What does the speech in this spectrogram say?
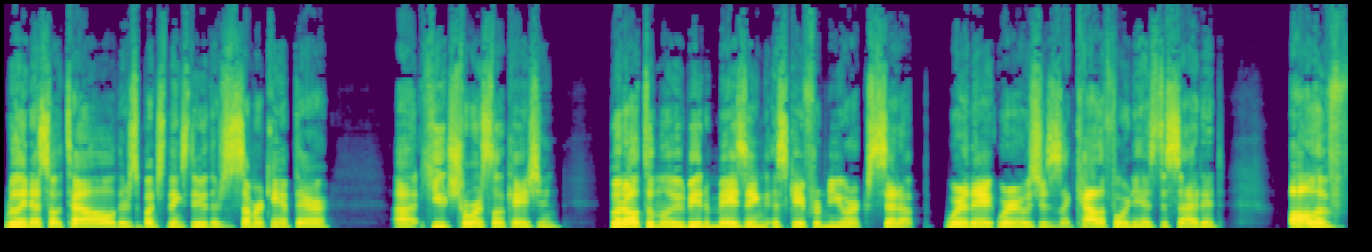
really nice hotel. There's a bunch of things to do. There's a summer camp there. Uh, huge tourist location, but ultimately it would be an amazing escape from New York setup where they where it was just like California has decided all of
